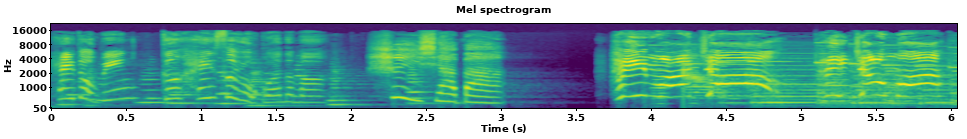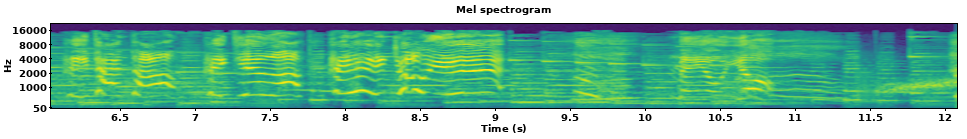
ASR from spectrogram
黑豆冰跟黑色有关的吗？试一下吧。黑魔咒、黑咒魔、黑炭头、黑天鹅、黑黑咒语，没有用。哈，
